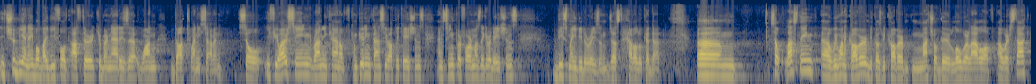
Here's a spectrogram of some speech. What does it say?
it should be enabled by default after Kubernetes uh, 1.27. So if you are seeing running kind of computing intensive applications and seeing performance degradations, this may be the reason. Just have a look at that. Um, so last thing uh, we want to cover, because we cover much of the lower level of our stack,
